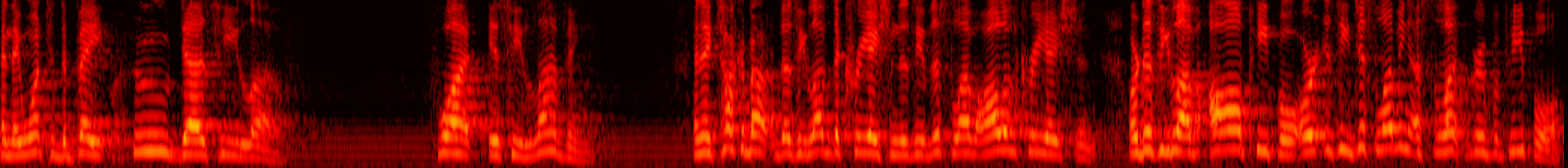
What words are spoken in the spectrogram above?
and they want to debate who does he love? What is he loving? And they talk about does he love the creation? Does he just love all of creation? Or does he love all people? Or is he just loving a select group of people?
